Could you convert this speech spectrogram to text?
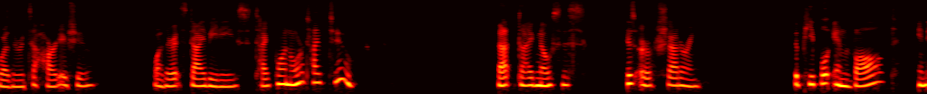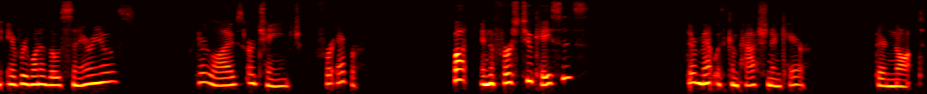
whether it's a heart issue, whether it's diabetes, type 1 or type 2, that diagnosis is earth shattering. The people involved in every one of those scenarios, their lives are changed forever. But in the first two cases, they're met with compassion and care. They're not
